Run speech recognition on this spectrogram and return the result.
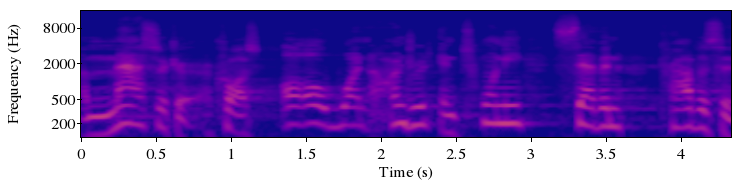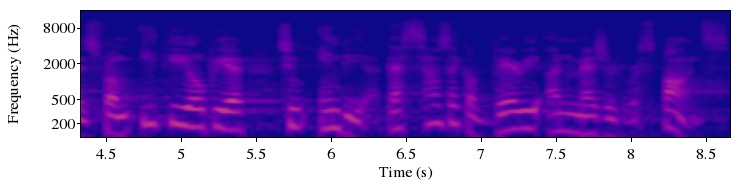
a massacre across all 127 provinces from Ethiopia to India. That sounds like a very unmeasured response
